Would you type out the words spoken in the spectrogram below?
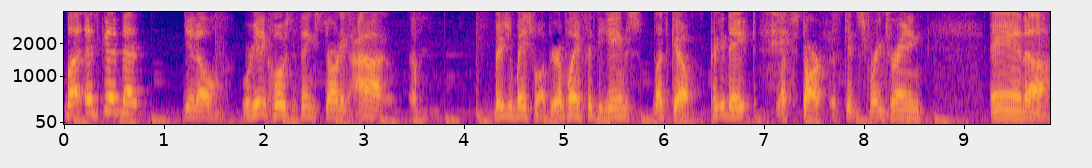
But it's good that you know we're getting close to things starting. I if Major Baseball. If you're gonna play 50 games, let's go. Pick a date. Let's start. Let's get to spring training and uh,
